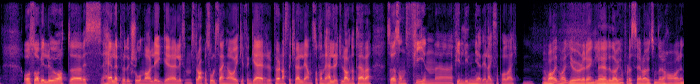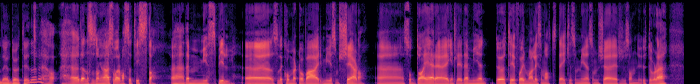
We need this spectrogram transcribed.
Og så vil du jo at eh, hvis hele produksjonen ligger liksom strak på solsenga og ikke fungerer før neste kveld igjen, så kan de heller ikke lage noe TV. Så det er sånn fin, eh, fin linje de legger seg på der. Men hva, hva gjør dere egentlig hele dagen? For det ser da ut som dere har en del dødtid, eller? Ja, eh, denne sesongen her så var det masse tvister. Eh, Det er mye spill, eh, så det kommer til å være mye som skjer da. Eh, Så da er det egentlig Det er mye dødtid i form av liksom at det er ikke så mye som skjer sånn utover det.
